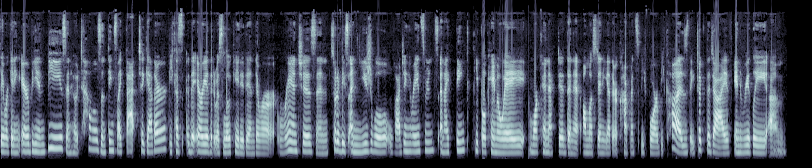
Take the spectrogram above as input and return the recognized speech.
they were getting Airbnbs and hotels and things like that together because the area that it was located in, there were ranches and sort of these unusual lodging arrangements. And I think people came away more connected than at almost any other conference before because they took the dive and really um,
